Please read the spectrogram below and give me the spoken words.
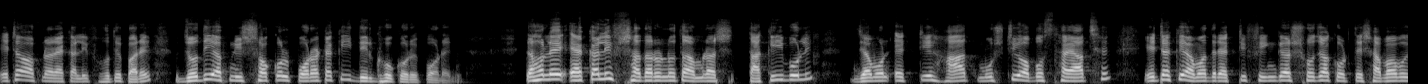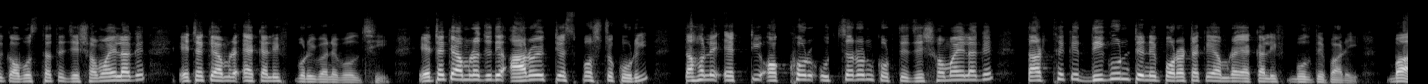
এটাও আপনার একালিফ হতে পারে যদি আপনি সকল পড়াটাকেই দীর্ঘ করে পড়েন। তাহলে একালিফ সাধারণত আমরা তাকেই বলি। যেমন একটি হাত মুষ্টি অবস্থায় আছে, এটাকে আমাদের একটি ফিঙ্গার সোজা করতে স্বাভাবিক অবস্থাতে যে সময় লাগে, এটাকে আমরা একালিফ পরিমাণে বলছি। এটাকে আমরা যদি আরও একটু স্পষ্ট করি তাহলে একটি অক্ষর উচ্চারণ করতে যে সময় লাগে, তার থেকে দ্বিগুণ টেনে পড়াটাকে আমরা একালিফ বলতে পারি, বা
